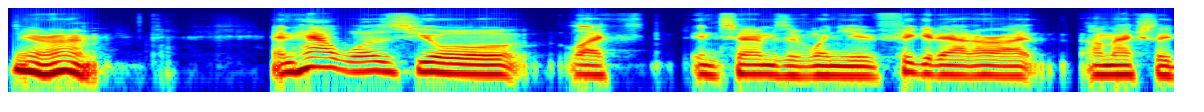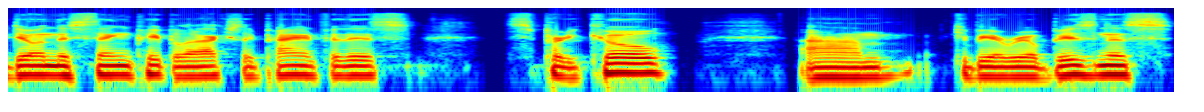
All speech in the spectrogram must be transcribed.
Yeah, right. And how was your like in terms of when you figured out, all right, I'm actually doing this thing, people are actually paying for this. It's pretty cool. Um, could be a real business.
